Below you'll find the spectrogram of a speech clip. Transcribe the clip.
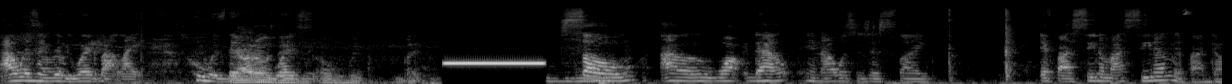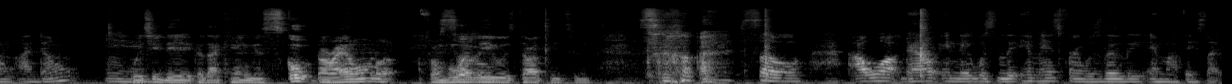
I wasn't really worried about like who was there. Yeah, those days over with. But So I walked out and I was just like, if I see them, I see them. If I don't, I don't. And what you did, because I came and scooped them right on up from So- whoever he was talking to. so, so I walked out and they was lit. Him and his friend was literally in my face, like,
